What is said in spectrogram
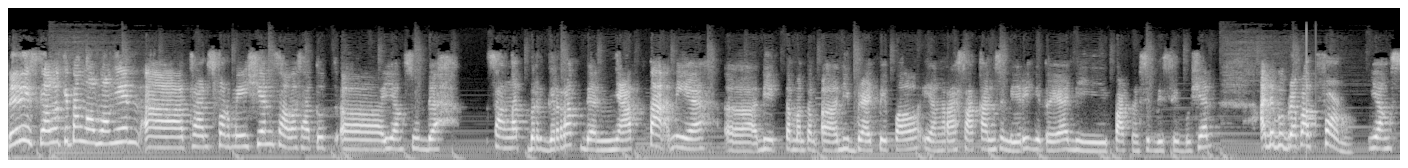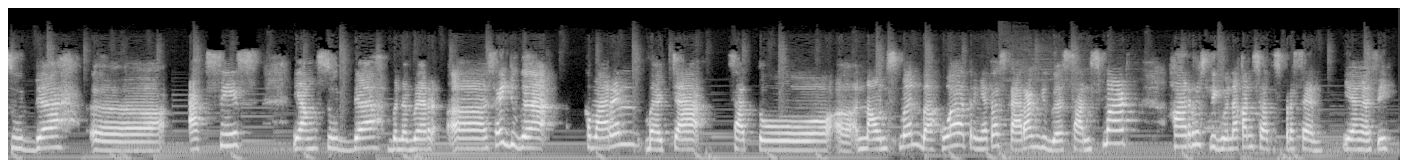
Denis, kalau kita ngomongin uh, transformation salah satu uh, yang sudah sangat bergerak dan nyata nih ya uh, di teman-teman uh, di Bright People yang rasakan sendiri gitu ya di partnership distribution ada beberapa platform yang sudah uh, aksis yang sudah benar-benar uh, saya juga kemarin baca satu uh, announcement bahwa ternyata sekarang juga SunSmart harus digunakan 100%. Ya nggak sih?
